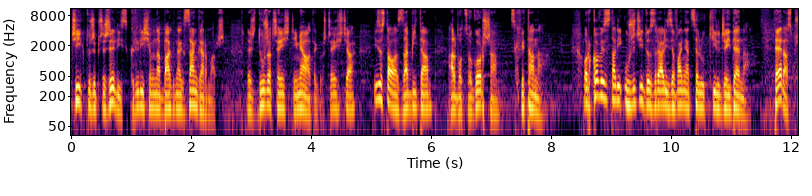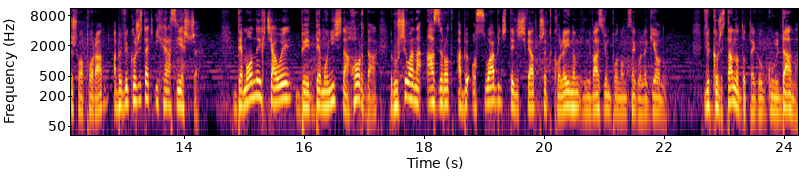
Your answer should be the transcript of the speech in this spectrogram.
Ci, którzy przeżyli, skryli się na bagnach Zangarmarsh, lecz duża część nie miała tego szczęścia i została zabita, albo co gorsza, schwytana. Orkowie zostali użyci do zrealizowania celu Kil'jaedena. Teraz przyszła pora, aby wykorzystać ich raz jeszcze. Demony chciały, by demoniczna horda ruszyła na Azeroth, aby osłabić ten świat przed kolejną inwazją płonącego legionu. Wykorzystano do tego Guldana,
